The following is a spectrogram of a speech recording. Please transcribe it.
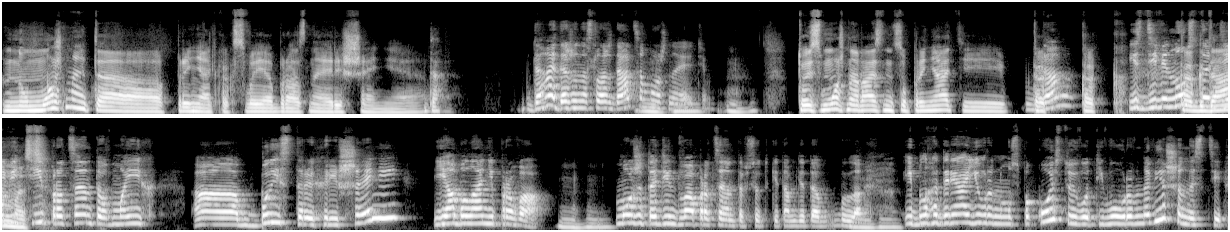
Ну, можно это принять как своеобразное решение? Да. Да, даже наслаждаться можно этим. То есть можно разницу принять и как, да. как Из 99% как моих а, быстрых решений я была не права. Угу. Может, 1-2% все-таки там где-то было. Угу. И благодаря Юриному спокойствию, вот его уравновешенности,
